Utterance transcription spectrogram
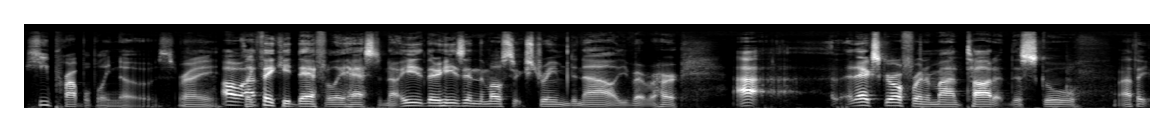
he probably knows, right? Oh, It's I think he definitely has to know. Either he's in the most extreme denial you've ever heard. I, an ex girlfriend of mine taught at this school. I think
